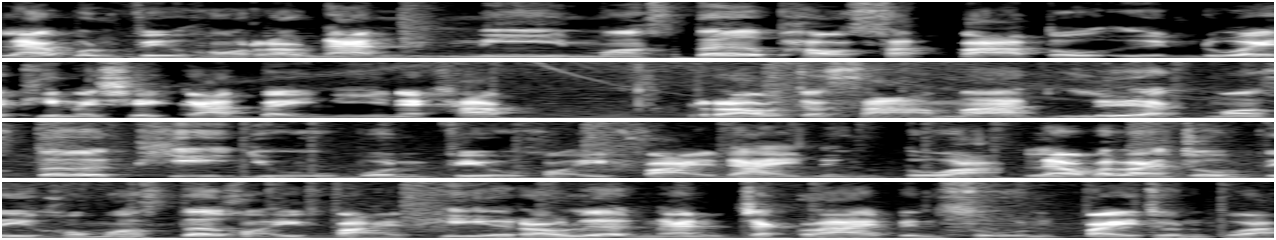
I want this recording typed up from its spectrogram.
แล้วบนฟิลของเรานั้นมีมอนสเตอร์เผ่าสัตว์ป่าตัวอื่นด้วยที่ไม่ใช่การ์ดใบนี้นะครับเราจะสามารถเลือกมอนสเตอร์ที่อยู่บนฟิลของอีกฝ่ายได้ 1 ตัว แล้วพลังโจมตีของมอนสเตอร์ของอีกฝ่ายที่เราเลือกนั้นจะกลายเป็นศูนย์ไปจนกว่า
